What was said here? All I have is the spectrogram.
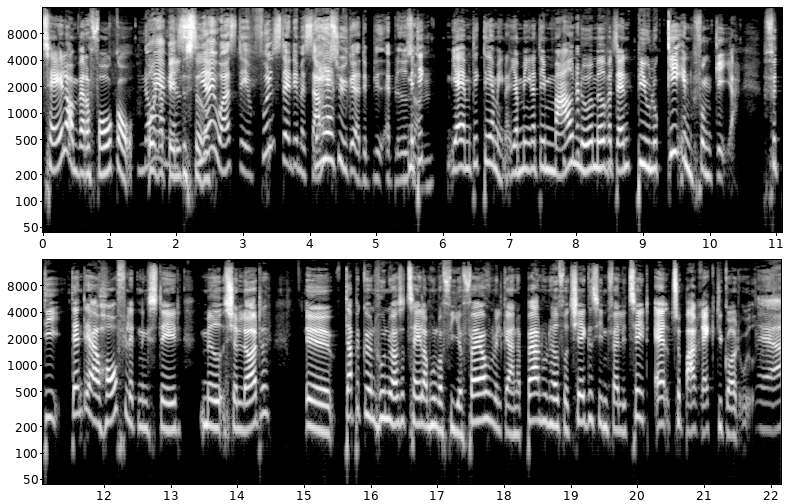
tale om, hvad der foregår Nå, under jamen, jeg bæltestedet. siger jo også, det er jo fuldstændig med samtykke, at det er blevet Men det, sådan. ja, ja, men det er ikke det, jeg mener. Jeg mener, det er meget noget med, hvordan biologien fungerer. Fordi den der hårflætningsdate med Charlotte, øh, der begyndte hun jo også at tale om, hun var 44, hun ville gerne have børn, hun havde fået tjekket sin kvalitet, alt så bare rigtig godt ud. Ja.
